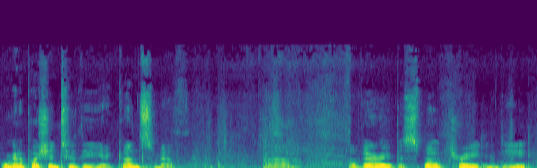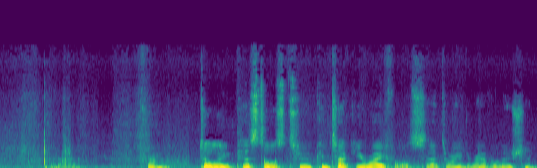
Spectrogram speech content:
we're going to push into the uh, gunsmith, um, a very bespoke trade indeed, uh, from dueling pistols to Kentucky rifles uh, during the Revolution.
